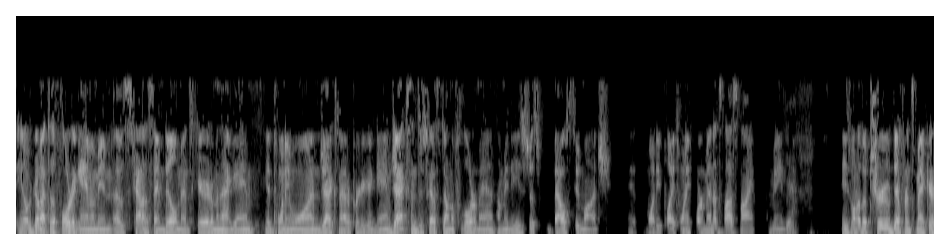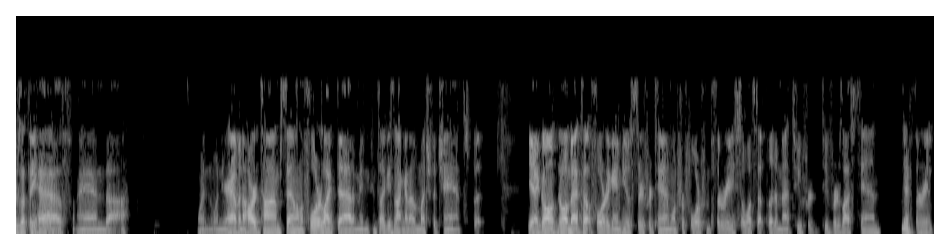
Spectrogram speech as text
you know, go back to the Florida game. I mean, it was kind of the same deal. Mintz carried him in that game. He had 21. Jackson had a pretty good game. Jackson just got on the floor, man. I mean, he's just fouls too much. What did he play? 24 minutes last night. I mean, Yeah. he's one of the true difference makers that they have. And uh, when when you're having a hard time staying on the floor like that, I mean, Kentucky's not going to have much of a chance. But yeah, going going back to that Florida game, he was three for ten, one for four from three. So what's that put him at? Two for two for his last ten. Yeah. three.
